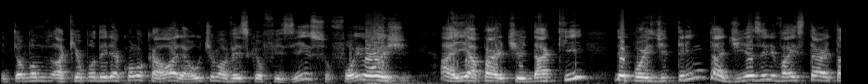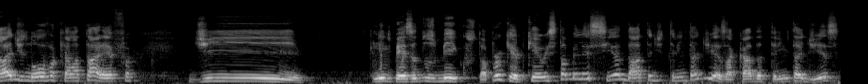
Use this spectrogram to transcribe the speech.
Então vamos, aqui eu poderia colocar, olha, a última vez que eu fiz isso foi hoje. Aí a partir daqui, depois de 30 dias, ele vai startar de novo aquela tarefa de limpeza dos bicos, tá? Por quê? Porque eu estabeleci a data de 30 dias. A cada 30 dias,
